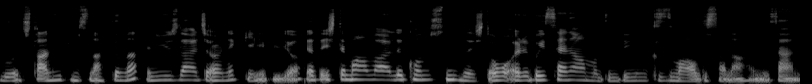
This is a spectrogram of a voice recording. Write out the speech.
bu açıdan hepimizin aklına. Hani yüzlerce örnek gelebiliyor. Ya da işte mal varlığı konusunda da işte o arabayı sen almadın benim kızım aldı sana. Hani sen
